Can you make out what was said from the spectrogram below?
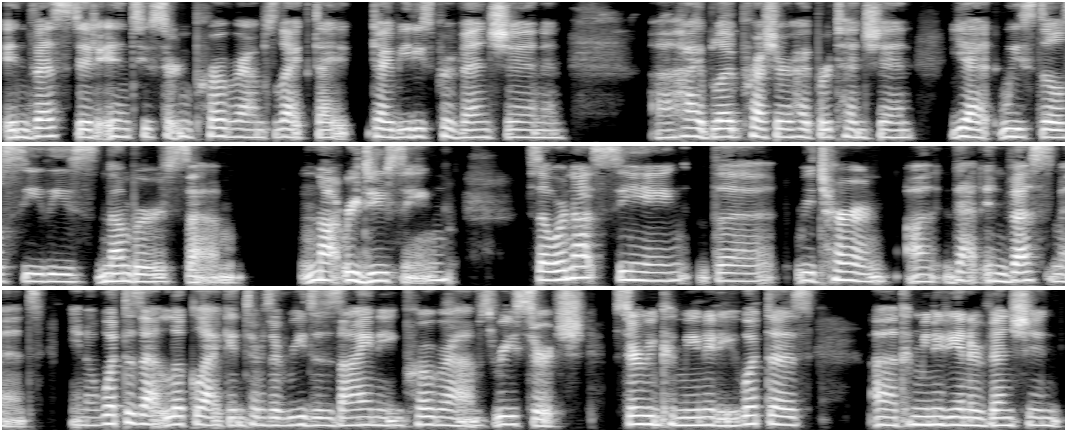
invested into certain programs like di- diabetes prevention and uh, high blood pressure, hypertension, yet we still see these numbers um, not reducing. So we're not seeing the return on that investment. You know, what does that look like in terms of redesigning programs, research, serving community? What does uh, community intervention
